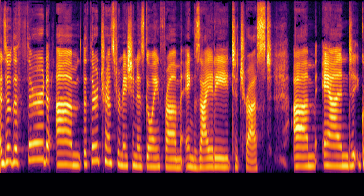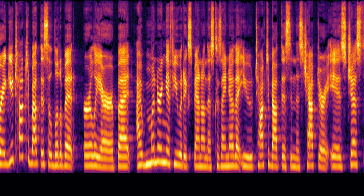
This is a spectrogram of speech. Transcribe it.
And so the third, um, the third transformation is going from anxiety to trust. Um, and Greg, you talked about this a little bit earlier, but I'm wondering if you would expand on this because I know that you talked about this in this chapter. Is just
